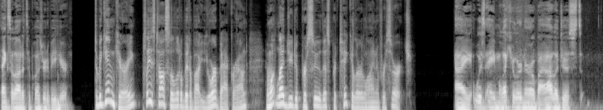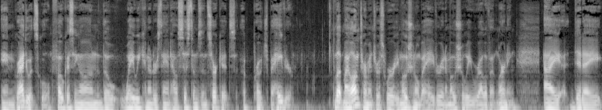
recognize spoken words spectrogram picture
Thanks a lot. It's a pleasure to be here. To begin, Kerry, please tell us a little bit about your background and what led you to pursue this particular line of research. I was a molecular neurobiologist in graduate school, focusing on the way we can understand how systems and circuits approach behavior. But my long term interests were emotional behavior and emotionally relevant learning. I did a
